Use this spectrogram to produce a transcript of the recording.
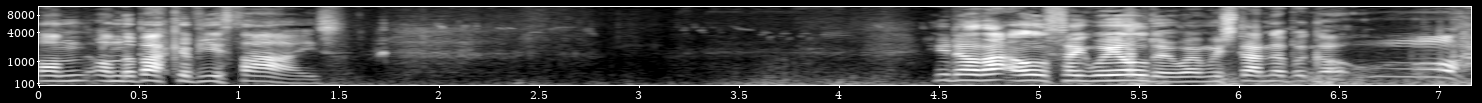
on, on the back of your thighs. You know that old thing we all do when we stand up and go, oh,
